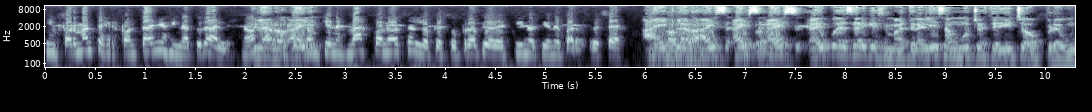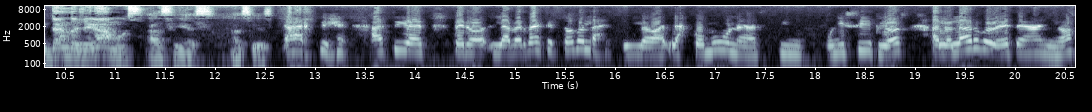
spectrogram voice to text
informantes espontáneos y naturales, ¿no? Claro, que son quienes más conocen lo que su propio destino tiene para ofrecer. Ahí, claro, ahí, ahí, ahí, puede ser que se materializa mucho este dicho, preguntando llegamos. Así es, así es. Así, así es, pero la verdad es que todas las, las comunas y municipios a lo largo de este año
